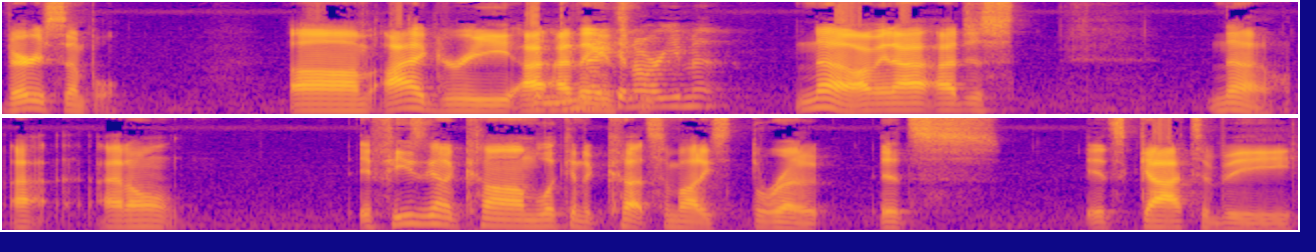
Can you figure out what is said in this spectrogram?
Very simple. Um, I agree. I, Can you I think make it's an argument. no. I mean, I, I just no. I I don't. If he's gonna come looking to cut somebody's throat, it's it's got to be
